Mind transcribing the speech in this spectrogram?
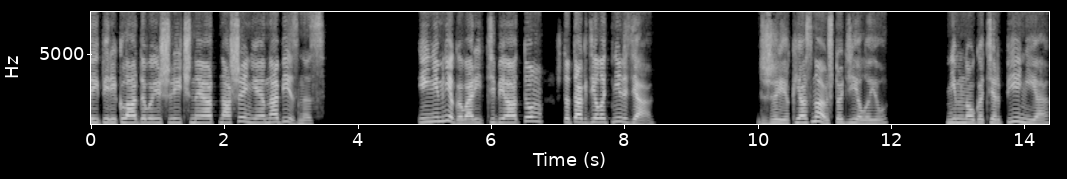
Ты перекладываешь личные отношения на бизнес. И не мне говорить тебе о том, что так делать нельзя. Джек, я знаю, что делаю. Немного терпения,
